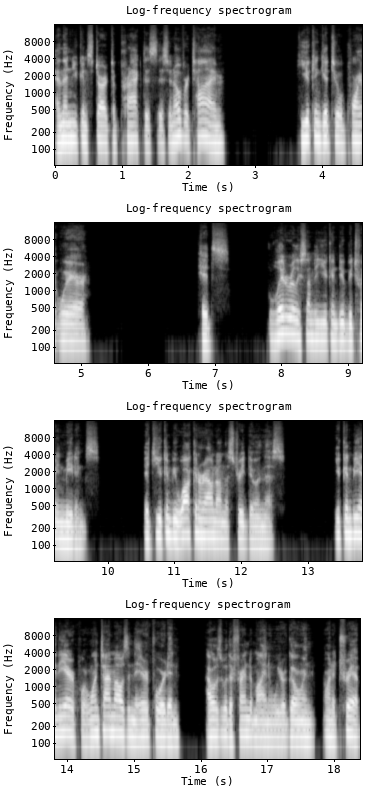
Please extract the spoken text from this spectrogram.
And then you can start to practice this. And over time, you can get to a point where it's literally something you can do between meetings. It's you can be walking around on the street doing this. You can be in the airport. One time I was in the airport and I was with a friend of mine and we were going on a trip.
